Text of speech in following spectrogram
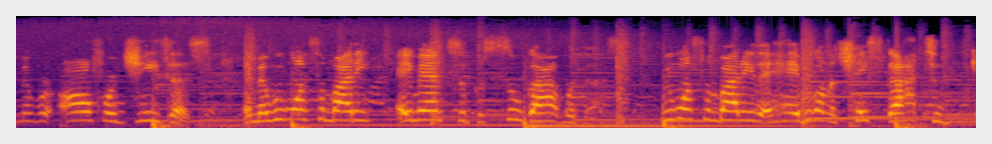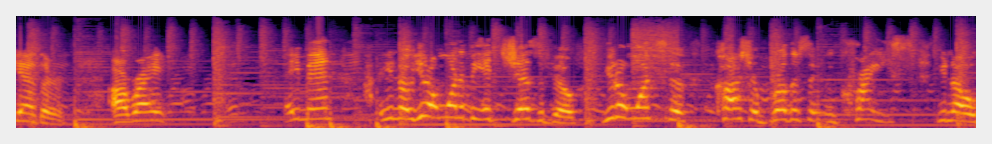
Amen. We're all for Jesus. Amen. We want somebody, amen, to pursue God with us. We want somebody that, hey, we're going to chase God together. All right. Amen. You know, you don't want to be a Jezebel. You don't want to cause your brothers in Christ, you know,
